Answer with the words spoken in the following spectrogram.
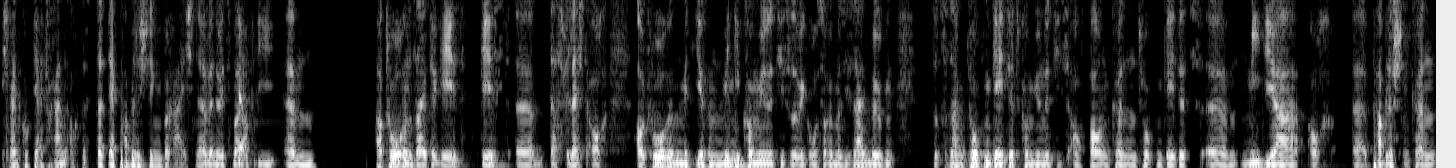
ich meine, guck dir einfach an, auch das, das der Publishing-Bereich, ne? wenn du jetzt mal ja. auf die ähm, Autorenseite geht, gehst, äh, dass vielleicht auch Autoren mit ihren Mini-Communities oder wie groß auch immer sie sein mögen, sozusagen Token-Gated Communities aufbauen können, Token-Gated äh, Media auch äh, publishen können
